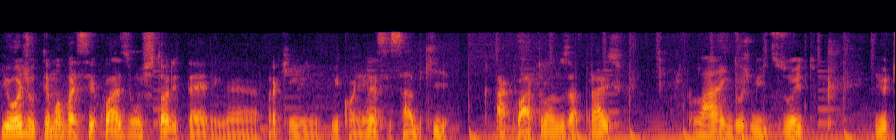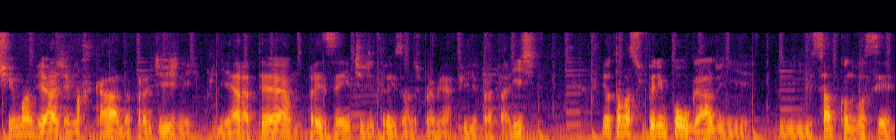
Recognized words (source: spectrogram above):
E hoje o tema vai ser quase um storytelling, né? Para quem me conhece sabe que há quatro anos atrás, lá em 2018, eu tinha uma viagem marcada para Disney e era até um presente de três anos para minha filha, para Thaís. E eu estava super empolgado em ir. E sabe quando você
